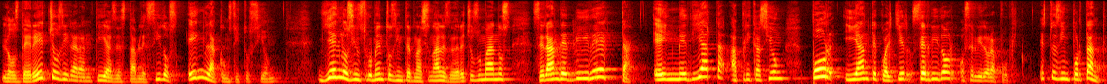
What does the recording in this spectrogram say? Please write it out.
Los derechos y garantías establecidos en la Constitución y en los instrumentos internacionales de derechos humanos serán de directa e inmediata aplicación por y ante cualquier servidor o servidora público. Esto es importante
